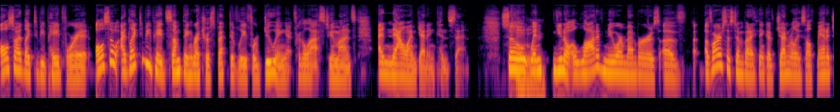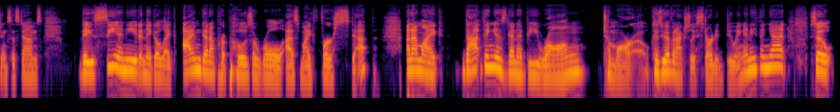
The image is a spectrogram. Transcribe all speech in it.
Also, I'd like to be paid for it. Also, I'd like to be paid something retrospectively for doing it for the last two months. And now I'm getting consent. So totally. when you know a lot of newer members of of our system, but I think of generally self managing systems, they see a need and they go like, "I'm going to propose a role as my first step," and I'm like, that thing is going to be wrong tomorrow because you haven't actually started doing anything yet. So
